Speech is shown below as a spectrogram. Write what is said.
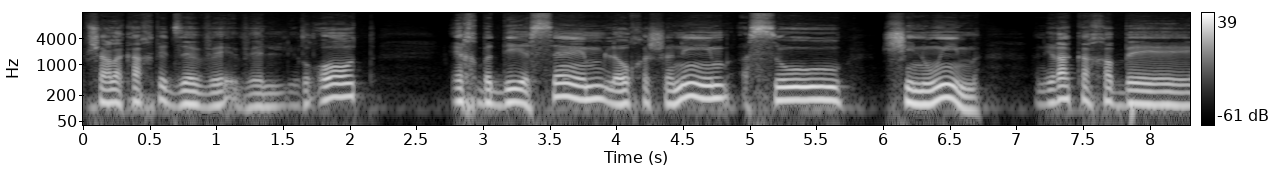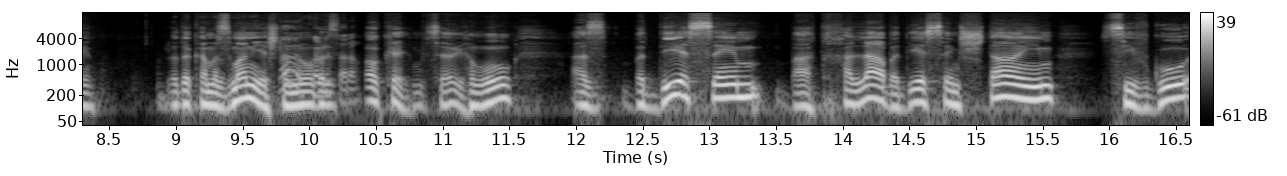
אפשר לקחת את זה ו- ולראות איך ב-DSM לאורך השנים עשו שינויים. אני רק ככה ב... לא יודע כמה זמן יש לא, לנו, אבל... בסדר. אוקיי, בסדר גמור. אז ב-DSM, בהתחלה, ב-DSM 2, סיווגו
